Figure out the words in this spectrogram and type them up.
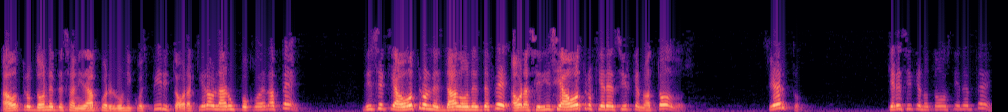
a otros dones de sanidad por el único espíritu. Ahora quiero hablar un poco de la fe. Dice que a otros les da dones de fe. Ahora si dice a otros quiere decir que no a todos. ¿Cierto? ¿Quiere decir que no todos tienen fe?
